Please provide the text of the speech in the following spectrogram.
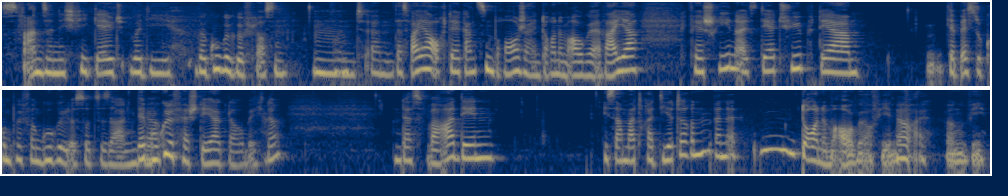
Es ist wahnsinnig viel Geld über die über Google geflossen. Und ähm, das war ja auch der ganzen Branche ein Dorn im Auge. Er war ja verschrien als der Typ, der der beste Kumpel von Google ist sozusagen. Der Ja. Google-Versteher, glaube ich. Ne? Und das war den, ich sag mal, tradierteren ein ein Dorn im Auge auf jeden Ja. Fall irgendwie.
